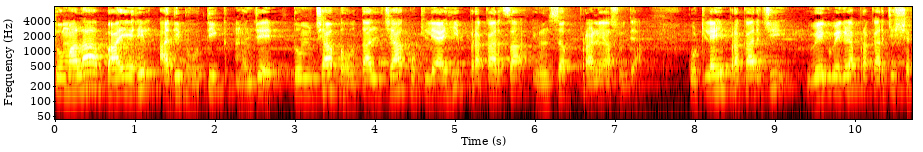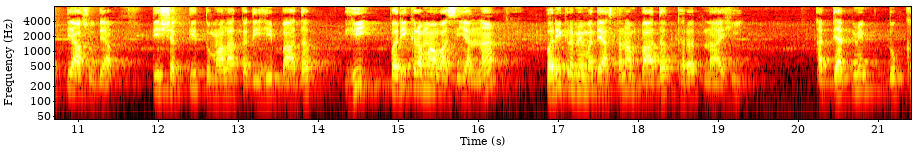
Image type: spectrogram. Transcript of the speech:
तुम्हाला बाहेरील आदिभौतिक म्हणजे तुमच्या भोवतालच्या कुठल्याही प्रकारचा हिंसक प्राणी असू द्या कुठल्याही प्रकारची वेगवेगळ्या प्रकारची शक्ती असू द्या ती शक्ती तुम्हाला कधीही बाधक ही परिक्रमावासियांना परिक्रमेमध्ये असताना बाधक ठरत नाही. आध्यात्मिक दुःख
